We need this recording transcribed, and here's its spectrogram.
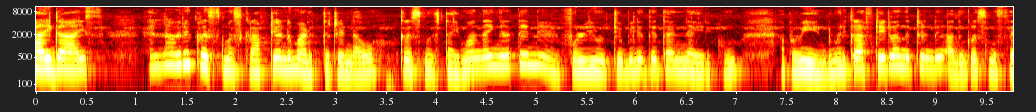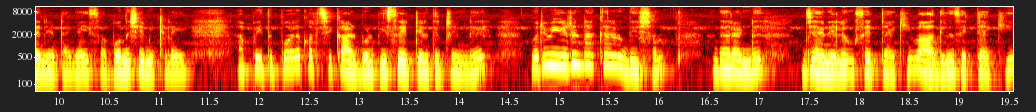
ഹായ് ഗായ്സ് എല്ലാവരും ക്രിസ്മസ് ക്രാഫ്റ്റ് കണ്ട് മടുത്തിട്ടുണ്ടാവും. ക്രിസ്മസ് ടൈം വന്നാൽ ഇങ്ങനെ തന്നെ. ഫുൾ യൂട്യൂബിൽ ഇത് തന്നെ ആയിരിക്കും. അപ്പോൾ വീണ്ടും ഒരു ക്രാഫ്റ്റ് ആയിട്ട് വന്നിട്ടുണ്ട്. അതും ക്രിസ്മസ് തന്നെ കേട്ടോ ഗൈസ് അപ്പോൾ ഒന്ന് ക്ഷമിക്കണേ. അപ്പോൾ ഇതുപോലെ കുറച്ച് കാർഡ്ബോർഡ് പീസ് വെട്ടിയെടുത്തിട്ടുണ്ട്. ഒരു വീട് ഉണ്ടാക്കാനാണ് ഉദ്ദേശം. എന്താ രണ്ട്? ജനലും സെറ്റാക്കി വാതിലും സെറ്റാക്കി.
